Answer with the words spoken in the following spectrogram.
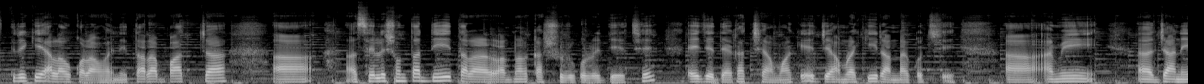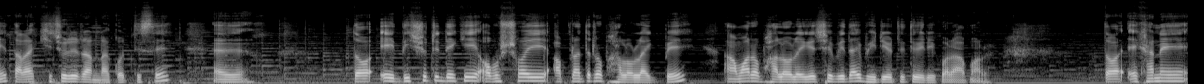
স্ত্রীকে অ্যালাউ করা হয়নি। তারা বাচ্চা ছেলে সন্তান নিয়েই তারা রান্নার কাজ শুরু করে দিয়েছে। এই যে দেখাচ্ছে আমাকে যে আমরা কি রান্না করছি। আমি জানি তারা খিচুড়ি রান্না করতেছে। তো এই দৃশ্যটি দেখে অবশ্যই আপনাদেরও ভালো লাগবে। আমারও ভালো লেগেছে বিদায় ভিডিওটি তৈরি করা আমার। তো এখানে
